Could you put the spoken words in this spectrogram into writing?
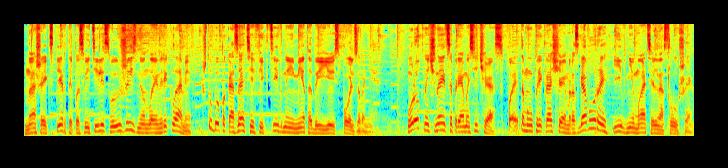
Наши эксперты посвятили свою жизнь онлайн-рекламе, чтобы показать эффективные методы ее использования. Урок начинается прямо сейчас, поэтому прекращаем разговоры и внимательно слушаем.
